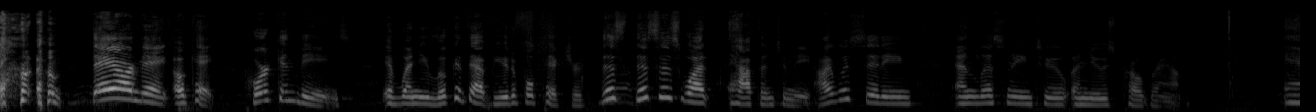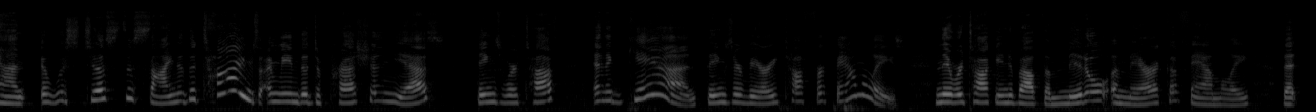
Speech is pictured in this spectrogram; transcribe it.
they are made. Okay, pork and beans. If when you look at that beautiful picture, this this is what happened to me. I was sitting and listening to a news program. And it was just the sign of the times. I mean, the depression, yes, things were tough. And again, things are very tough for families. And they were talking about the middle America family that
